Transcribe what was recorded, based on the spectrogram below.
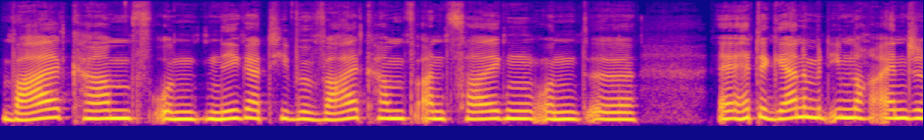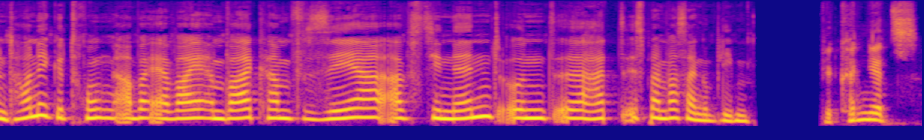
Wahlkampf und negative Wahlkampfanzeigen und äh, er hätte gerne mit ihm noch einen Gin Tonic getrunken, aber er war ja im Wahlkampf sehr abstinent und äh, hat, ist beim Wasser geblieben. Wir können jetzt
